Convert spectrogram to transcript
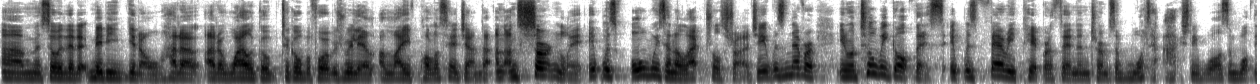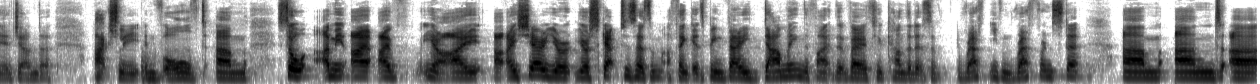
um, so that it maybe you know had a had a while go, to go before it was really a, a live policy agenda. And, and, certainly, it was always an electoral strategy. It was never you know until we got this, it was very paper thin in terms of what it actually was and what the agenda actually involved. Um, so I mean, I, have you know I I share your your skepticism. I think it's been very damning the fact that very few candidates have ref, even referenced it. Um, and uh,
